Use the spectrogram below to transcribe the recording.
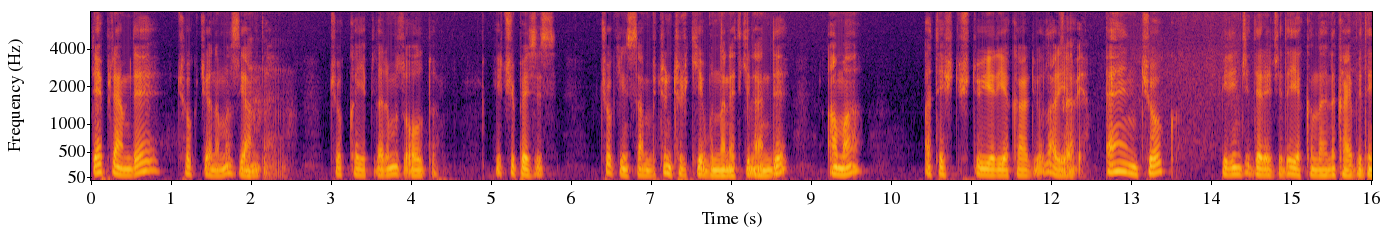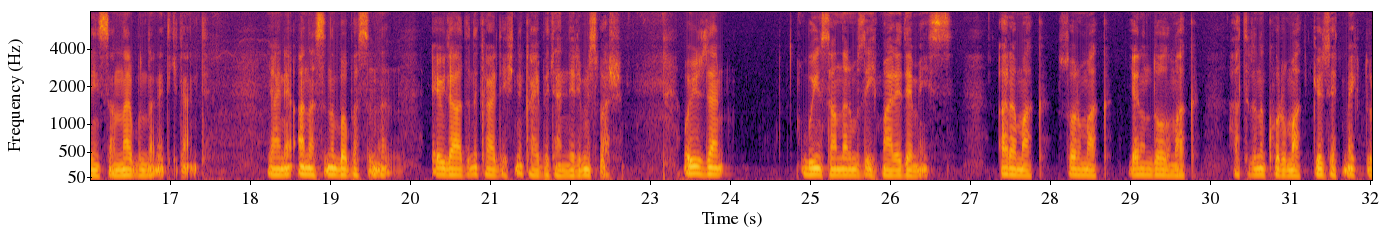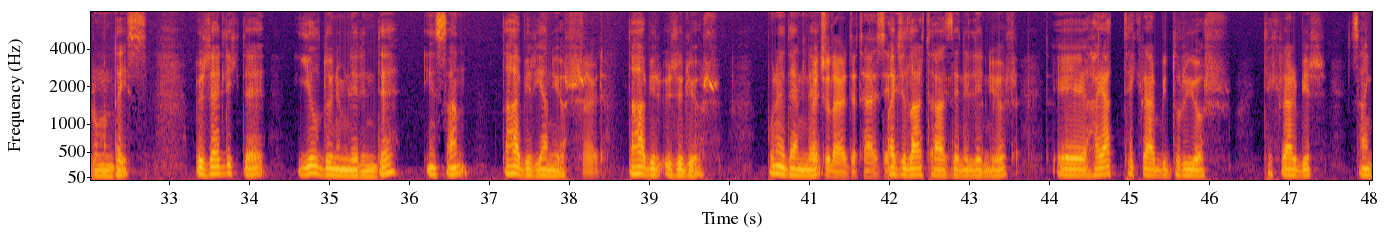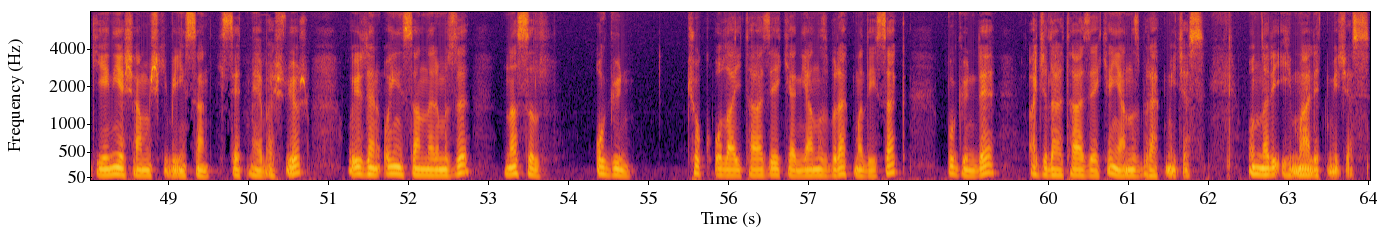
Depremde çok canımız yandı. Çok kayıplarımız oldu. Hiç şüphesiz çok insan, bütün Türkiye bundan etkilendi. Ama ateş düştüğü yeri yakar diyorlar ya. Tabii. En çok birinci derecede yakınlarını kaybeden insanlar bundan etkilendi. Yani anasını, babasını, hmm. evladını, kardeşini kaybedenlerimiz var. O yüzden bu insanlarımızı ihmal edemeyiz. Aramak, sormak, yanında olmak, hatırını korumak, gözetmek durumundayız. Özellikle yıl dönümlerinde insan daha bir yanıyor. Öyle. Daha bir üzülüyor. Bu nedenle acılar da tazeleniyor. Acılar tazeleniyor. Ee, hayat tekrar bir duruyor. Tekrar bir sanki yeni yaşanmış gibi insan hissetmeye başlıyor. O yüzden o insanlarımızı nasıl o gün çok olay tazeyken yalnız bırakmadıysak bugün de acılar tazeyken yalnız bırakmayacağız. Onları ihmal etmeyeceğiz.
